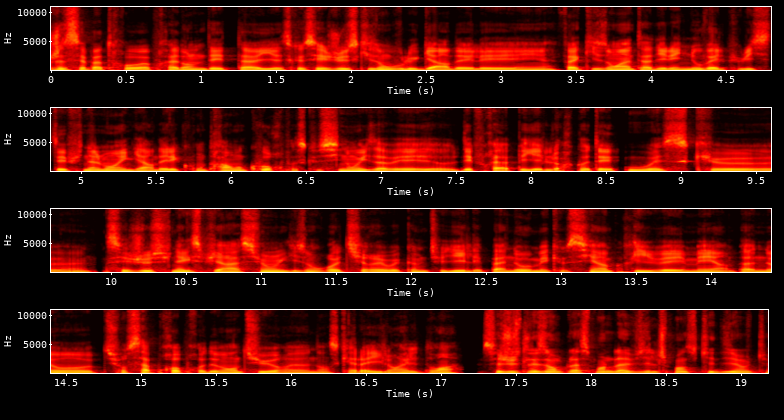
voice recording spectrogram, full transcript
Je sais pas trop après dans le détail. Est-ce que c'est juste qu'ils ont voulu garder les, enfin qu'ils ont interdit les nouvelles publicités finalement et garder les contrats en cours parce que sinon ils avaient euh, des frais à payer de leur côté, ou est-ce que euh, c'est juste une expiration et qu'ils ont retiré, ouais, comme tu dis, les panneaux, mais que si un privé met un panneau sur sa propre devanture, dans ce cas-là, il aurait le droit? C'est juste les emplacements de la ville, je pense, qui dit ok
